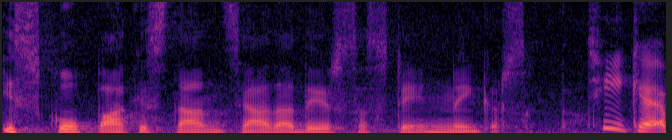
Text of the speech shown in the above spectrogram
इसको पाकिस्तान ज़्यादा देर सस्टेन नहीं कर सकता। ठीक है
